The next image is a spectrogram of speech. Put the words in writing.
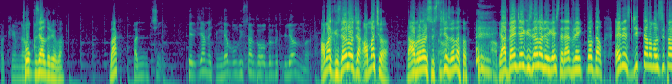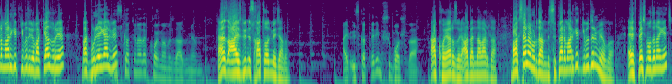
Bakayım ne Çok güzel duruyor bu. Bak. Hani şey diyeceğim de şimdi ne bulduysak doldurduk biliyor musun? Ama güzel olacak amaç o. Daha buraları süsleyeceğiz oğlum. Ya bence güzel oluyor gençler. Hem renkli oldu. Enes cidden ama süpermarket gibi duruyor. Bak gel buraya. Bak buraya gel bir. üst katına da koymamız lazım yalnız. Yalnız A101'in üst katı olmuyor canım. Hayır üst kat dediğim şu boşluğa. Ha koyarız oraya. Al bende var da. Baksana buradan bir süpermarket gibi durmuyor mu? F5 moduna geç.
